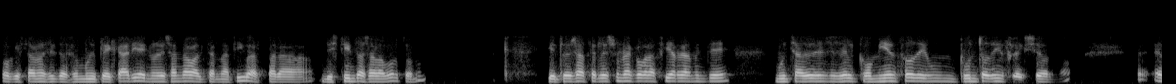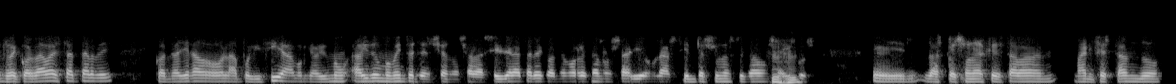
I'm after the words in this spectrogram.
o que están en una situación muy precaria y no les han dado alternativas para distintas al aborto, ¿no? Y entonces hacerles una ecografía realmente muchas veces es el comienzo de un punto de inflexión, ¿no? Eh, recordaba esta tarde cuando ha llegado la policía, porque ha habido, ha habido un momento de tensión, o sea, a las seis de la tarde cuando hemos rezado el rosario, las 100 personas que estábamos ahí, pues eh, las personas que estaban manifestando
